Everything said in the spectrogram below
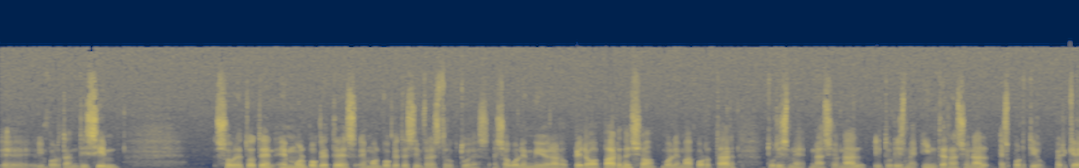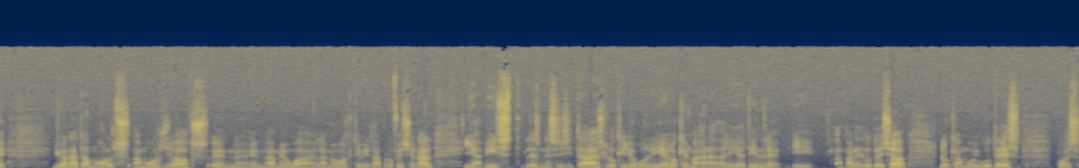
eh, importantíssims sobretot en, en, molt poquetes, en molt poquetes infraestructures. Això volem millorar-ho. Però a part d'això, volem aportar turisme nacional i turisme internacional esportiu. Per què? Jo he anat a molts, a molts llocs en, en, la meua, en la meva activitat professional i he vist les necessitats, el que jo volia, el que m'agradaria tindre. I a part de tot això, el que han volgut és pues,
